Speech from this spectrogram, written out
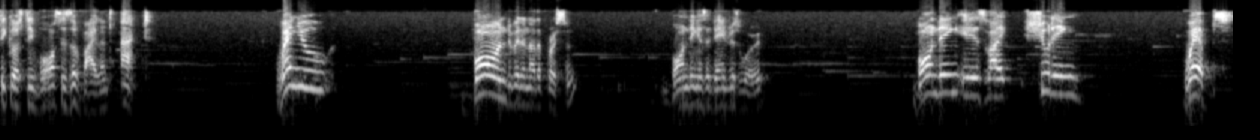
Because divorce is a violent act. When you bond with another person, bonding is a dangerous word. Bonding is like shooting webs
